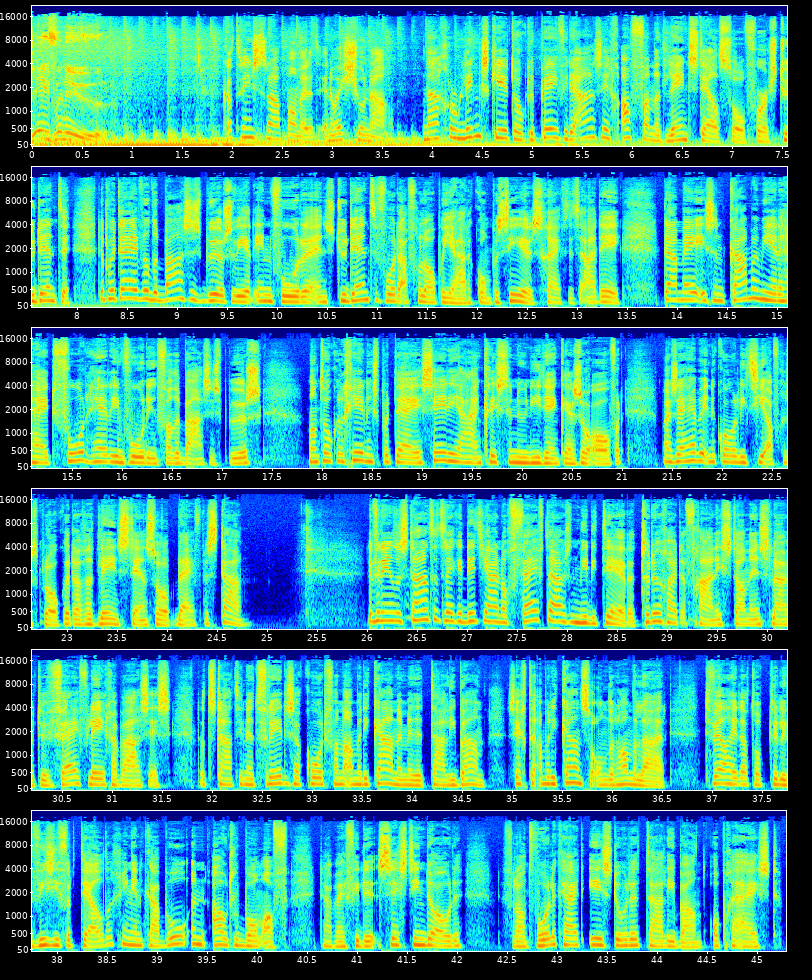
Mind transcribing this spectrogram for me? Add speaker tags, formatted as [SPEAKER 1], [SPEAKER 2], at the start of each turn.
[SPEAKER 1] 7 uur.
[SPEAKER 2] Katrien Straatman met het NOS-journaal. Na GroenLinks keert ook de PvdA zich af van het leenstelsel voor studenten. De partij wil de basisbeurs weer invoeren... en studenten voor de afgelopen jaren compenseren, schrijft het AD. Daarmee is een Kamermeerderheid voor herinvoering van de basisbeurs... Want ook regeringspartijen CDA en ChristenUnie denken er zo over. Maar zij hebben in de coalitie afgesproken dat het leenstelsel blijft bestaan. De Verenigde Staten trekken dit jaar nog 5000 militairen terug uit Afghanistan en sluiten vijf legerbases. Dat staat in het vredesakkoord van de Amerikanen met de Taliban, zegt de Amerikaanse onderhandelaar. Terwijl hij dat op televisie vertelde, ging in Kabul een autobom af. Daarbij vielen 16 doden. De verantwoordelijkheid is door de Taliban opgeëist.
